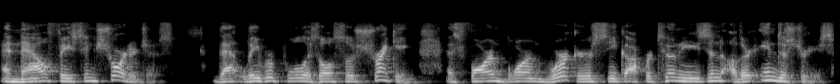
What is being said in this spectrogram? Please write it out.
and now facing shortages. That labor pool is also shrinking as foreign born workers seek opportunities in other industries.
